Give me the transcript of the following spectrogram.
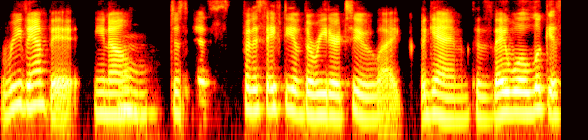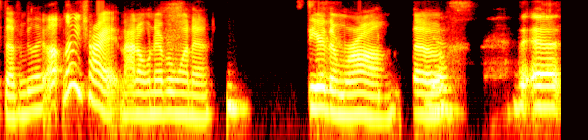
revamp it you know mm. just for the safety of the reader too like again because they will look at stuff and be like oh let me try it and i don't ever want to steer them wrong. So yes. The, uh,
